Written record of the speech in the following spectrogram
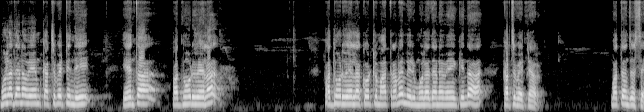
మూలధనం ఏం ఖర్చు పెట్టింది? ఎంత? పదమూడు వేల పదమూడు వేల కోట్లు మాత్రమే మీరు మూలధన వ్యయం కింద ఖర్చు పెట్టినారు. మొత్తం చూస్తే.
